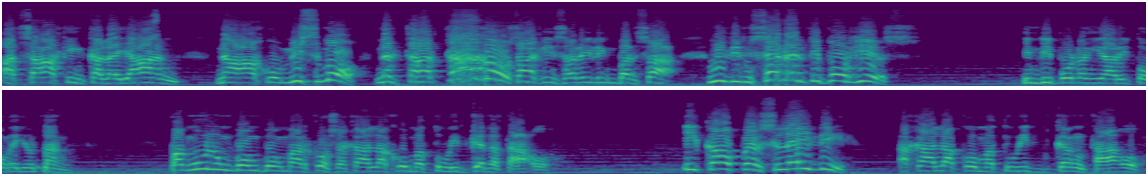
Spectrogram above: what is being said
at sa aking kalayaan na ako mismo nagtatago sa aking sariling bansa within 74 years. Hindi po nangyari to ngayon lang. Pangulong Bongbong Marcos, akala ko matuwid ka na tao. Ikaw, First Lady, akala ko matuwid kang tao.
